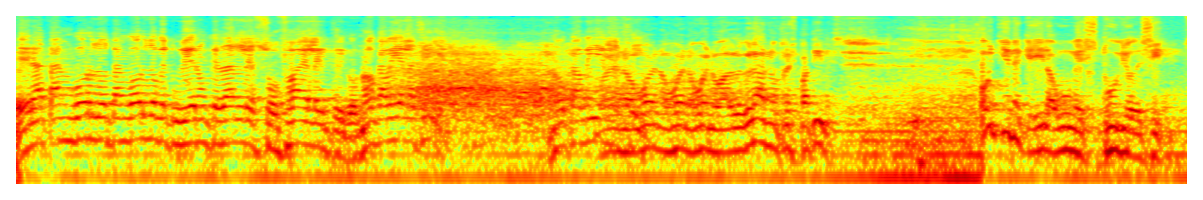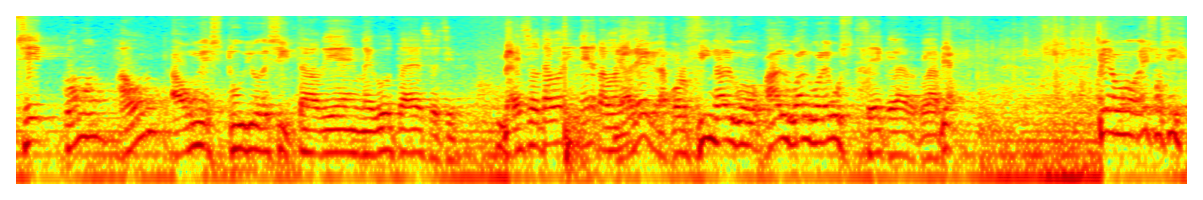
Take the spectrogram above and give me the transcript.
era tan gordo, tan gordo que tuvieron que darle sofá eléctrico. No cabía en la silla. No cabía en la Bueno, silla. bueno, bueno, bueno, al grano tres patines. Hoy tiene que ir a un estudio de cine. Sí, ¿cómo? ¿Aún? A un estudio de cine. Está bien, me gusta eso, chico. Bien. Eso está bonito, mira, está Me bonito. alegra, por fin algo, algo, algo le gusta. Sí, claro, claro. Bien. Pero eso sí,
